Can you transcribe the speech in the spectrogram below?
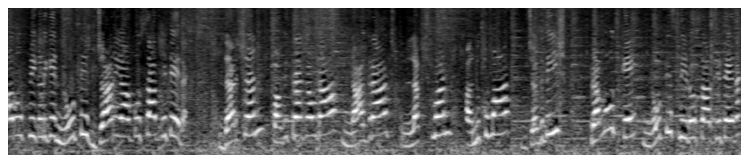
ಆರೋಪಿಗಳಿಗೆ ನೋಟಿಸ್ ಜಾರಿಯಾಗೋ ಸಾಧ್ಯತೆ ಇದೆ. ದರ್ಶನ್ ಪವಿತ್ರ ಗೌಡ ನಾಗರಾಜ್, ಲಕ್ಷ್ಮಣ್, ಅನುಕುಮಾರ್, ಜಗದೀಶ್ ಪ್ರಮೋದ್ಗೆ ನೋಟಿಸ್ ನೀಡೋ ಸಾಧ್ಯತೆ ಇದೆ.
